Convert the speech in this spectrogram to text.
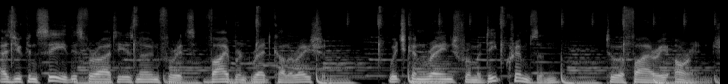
As you can see, this variety is known for its vibrant red coloration, which can range from a deep crimson to a fiery orange.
